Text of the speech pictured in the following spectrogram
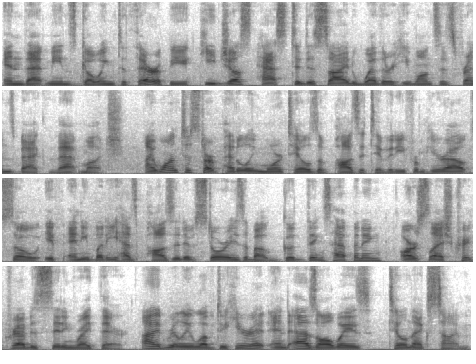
and that means going to therapy, he just has to decide whether he wants his friends back that much. I want to start peddling more tales of positivity from here out, so if anybody has positive stories about good things happening, r slash crit crab is sitting right there. I'd really love to hear it, and as always, till next time.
